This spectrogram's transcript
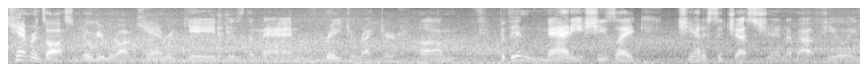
Cameron's awesome. Don't get me wrong. Cameron Gade is the man. Great director. Um, but then Maddie, she's like, she had a suggestion about feeling,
